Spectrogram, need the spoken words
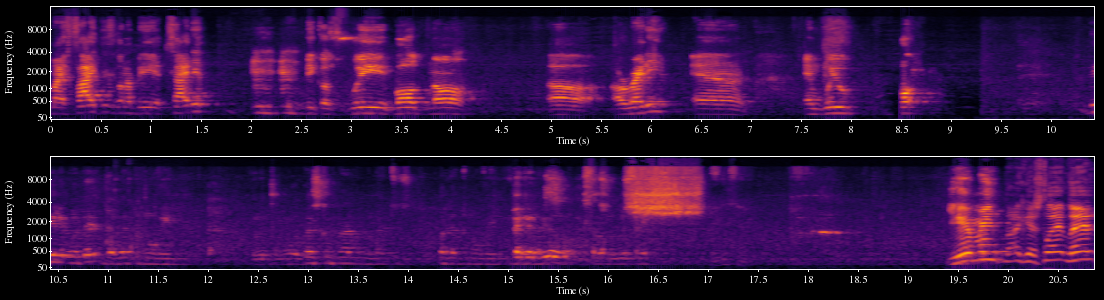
my fight is gonna be excited because we both know uh, already, and and we both, Dile boleto, boleto móvil. Boleto móvil. Puedes comprar los boletos, boleto móvil. Pero Estados Unidos. you hear me? I guess. La- la-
